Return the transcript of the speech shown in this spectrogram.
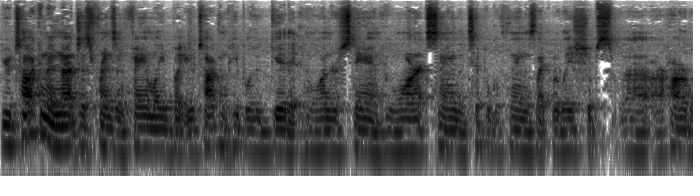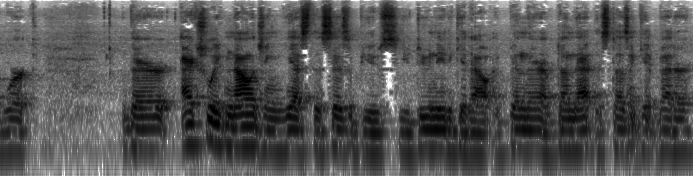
you're talking to not just friends and family, but you're talking to people who get it, who understand, who aren't saying the typical things like relationships uh, are hard work they're actually acknowledging, yes, this is abuse. You do need to get out. I've been there. I've done that. This doesn't get better.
